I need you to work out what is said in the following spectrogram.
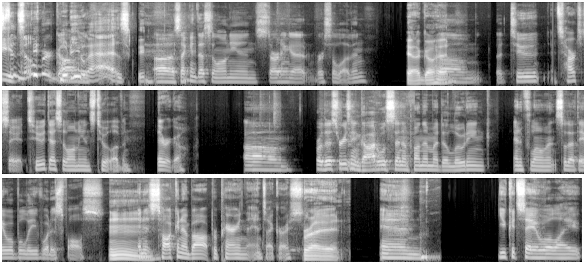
the deeds? number, what do you God? ask? dude? Uh, Second Thessalonians, starting at verse eleven. Yeah, go ahead. Um, but two. It's hard to say it. Two Thessalonians two eleven. There we go. Um, for this reason, God will send upon them a deluding influence, so that they will believe what is false. And it's Mm, talking about preparing the Antichrist. right. And you could say, well, like,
